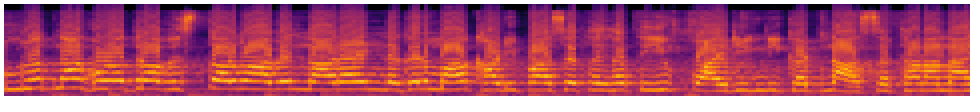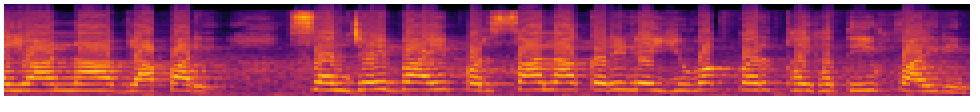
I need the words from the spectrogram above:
સુરતના ગોળોદરા વિસ્તારમાં આવેલ નારાયણ નગરમાં ખાડી પાસે થઈ હતી ફાયરિંગની ઘટના. સથાણાના યાર્ડના વ્યાપારી સંજયભાઈ પરસાના કરીને યુવક પર થઈ હતી ફાયરિંગ.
